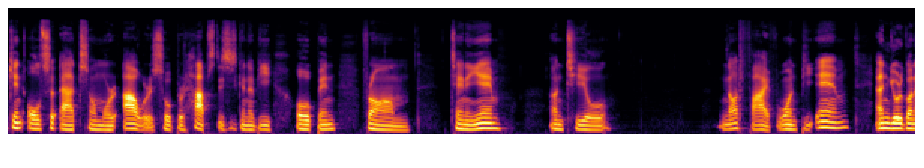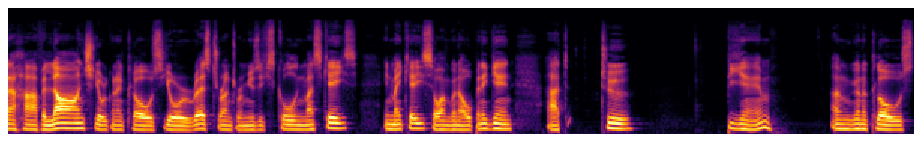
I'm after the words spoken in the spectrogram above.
can also add some more hours so perhaps this is gonna be open from 10 a.m until not 5 1 p.m and you're gonna have a lunch you're gonna close your restaurant or music school in my case in my case. So I'm going to open again at 2 p.m. I'm going to close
